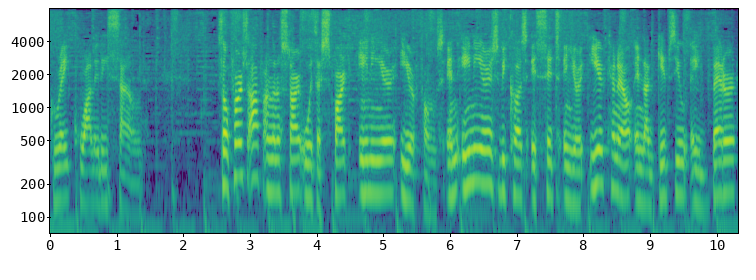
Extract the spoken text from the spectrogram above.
great quality sound. So first off, I'm gonna start with the Spark in-ear earphones. And in-ear is because it sits in your ear canal and that gives you a better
